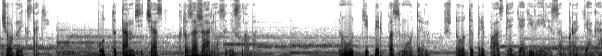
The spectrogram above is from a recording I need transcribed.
Черный, кстати. Будто там сейчас кто зажарился не слабо. «Ну, теперь посмотрим, что ты припас для дяди Велеса, бродяга».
